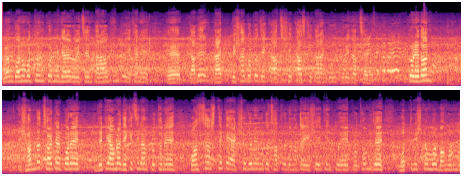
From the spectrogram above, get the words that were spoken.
এবং গণমাধ্যম কর্মী যারা রয়েছেন, তারাও কিন্তু এখানে তাদের পেশাগত যে কাজ, সেই কাজটি তারা করে- যাচ্ছেন তো রেদন, সন্ধ্যা ছয়টার পরে যেটি আমরা দেখেছিলাম, প্রথমে পঞ্চাশ থেকে একশো জনের মতো ছাত্র জনতা এসে কিন্তু এই প্রথম যে বত্রিশ নম্বর বঙ্গবন্ধু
